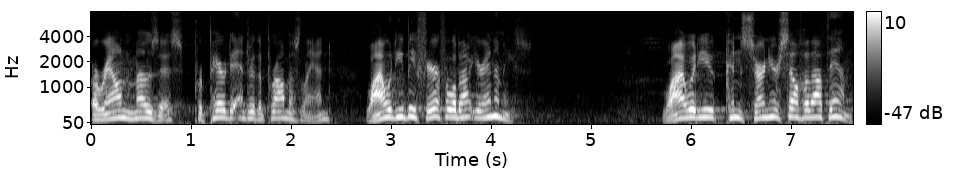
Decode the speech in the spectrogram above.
around Moses, prepared to enter the promised land, why would you be fearful about your enemies? Why would you concern yourself about them?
